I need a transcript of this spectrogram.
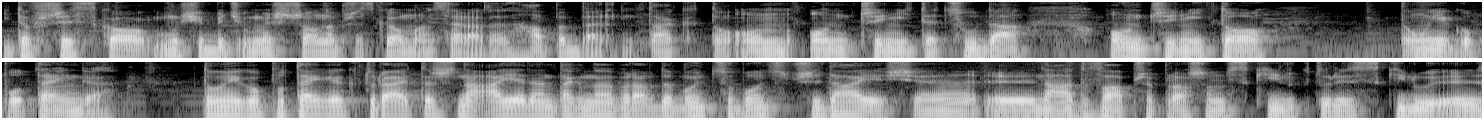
i to wszystko musi być umieszczone przez Geomancera, ten HP Burn, tak? To on, on czyni te cuda, on czyni to, tą jego potęgę. Tą jego potęgę, która też na A1 tak naprawdę bądź co bądź przydaje się, yy, na A2 przepraszam, skill, który skill, yy,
